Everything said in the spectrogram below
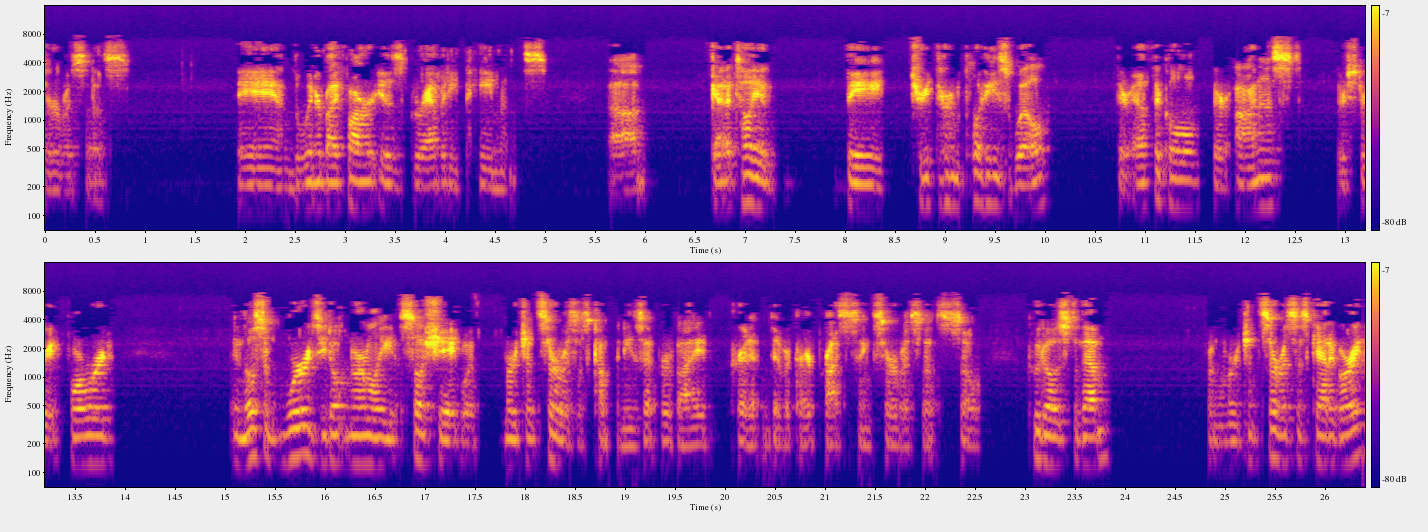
services and the winner by far is Gravity Payments. Uh, gotta tell you, they treat their employees well. They're ethical, they're honest, they're straightforward. And those are words you don't normally associate with merchant services companies that provide credit and debit card processing services. So kudos to them from the merchant services category.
